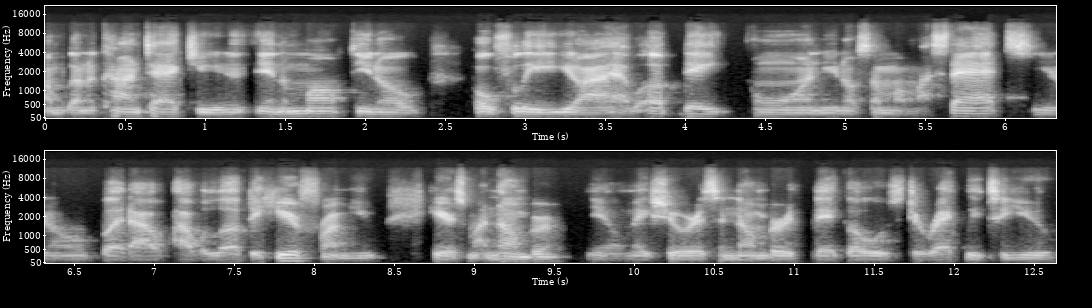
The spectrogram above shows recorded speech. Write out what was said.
i'm going to contact you in, in a month you know. Hopefully, you know, I have an update on, you know, some of my stats, you know, but I, I would love to hear from you. Here's my number, you know, make sure it's a number that goes directly to you.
